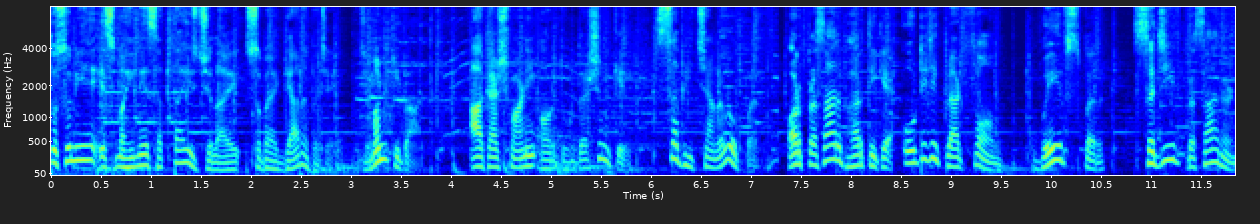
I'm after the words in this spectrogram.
तो सुनिए इस महीने 27 जुलाई सुबह 11 बजे, मन की बात, आकाशवाणी और दूरदर्शन के सभी चैनलों पर। और प्रसार भारती के ओटीटी प्लेटफॉर्म, वेव्स पर सजीव प्रसारण,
